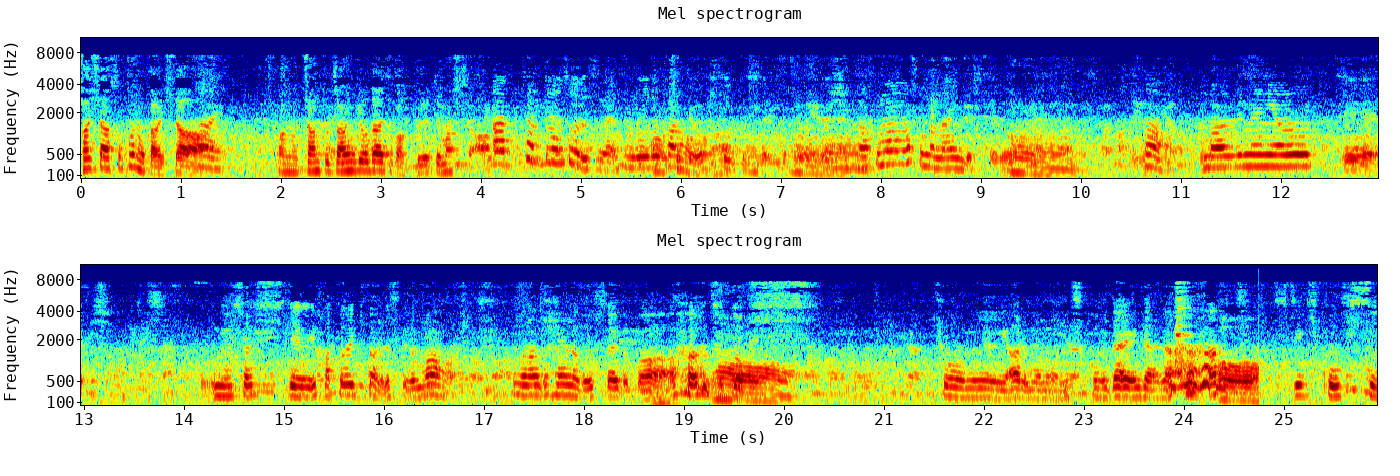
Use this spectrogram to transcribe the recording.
会社、あそこの会社、はい。あの、ちゃんと残業代とかくれてました？あ、ちゃんとそうですね、その労働環境をきちんとしてるところで、まあ、不満はそんなないんですけど、うん。まあ、真面目にやろうって入社して働いてたんですけど、まあ、でもなんか変なことしたりとか、ちょっと興味あるものに突っ込みたいみたいな、知的好奇心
